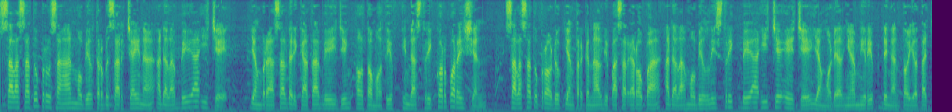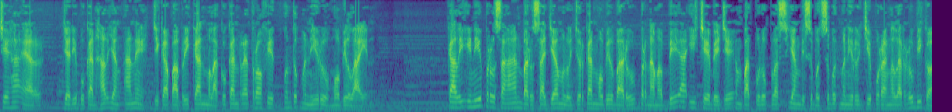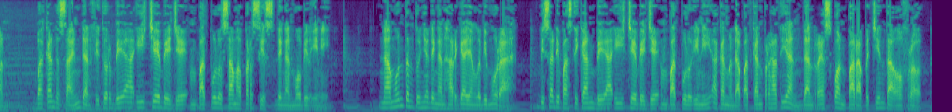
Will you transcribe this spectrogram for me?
Salah satu perusahaan mobil terbesar China adalah BAIC, yang berasal dari kata Beijing Automotive Industry Corporation. Salah satu produk yang terkenal di pasar Eropa adalah mobil listrik BAIC EC yang modelnya mirip dengan Toyota CHR, jadi bukan hal yang aneh jika pabrikan melakukan retrofit untuk meniru mobil lain. Kali ini perusahaan baru saja meluncurkan mobil baru bernama BAIC BJ40 Plus yang disebut-sebut meniru Jeep Wrangler Rubicon. Bahkan desain dan fitur BAIC BJ40 sama persis dengan mobil ini. Namun tentunya dengan harga yang lebih murah, bisa dipastikan BAIC BJ40 ini akan mendapatkan perhatian dan respon para pecinta off-road.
